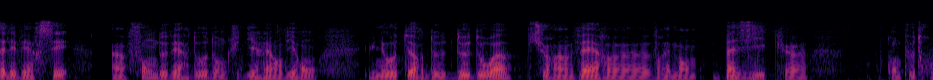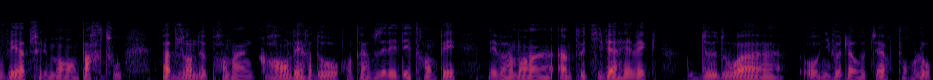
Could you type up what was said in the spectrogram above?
allez verser un fond de verre d'eau, donc je dirais environ une hauteur de deux doigts sur un verre euh, vraiment basique euh, qu'on peut trouver absolument partout. Pas besoin de prendre un grand verre d'eau, au contraire vous allez détremper, mais vraiment un, petit verre et avec deux doigts euh, au niveau de la hauteur pour l'eau,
